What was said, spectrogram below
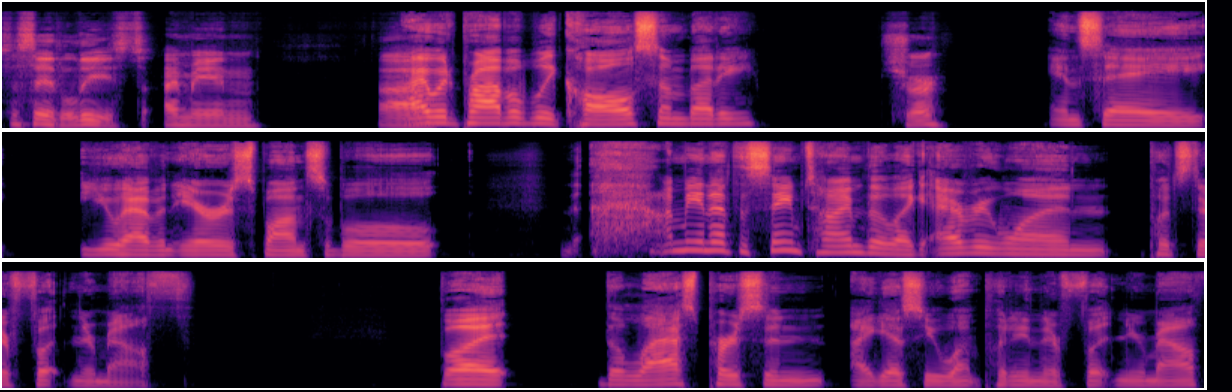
To say the least. I mean, uh, I would probably call somebody Sure. and say, you have an irresponsible. I mean, at the same time, though, like everyone puts their foot in their mouth. But the last person, I guess, you want putting their foot in your mouth,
